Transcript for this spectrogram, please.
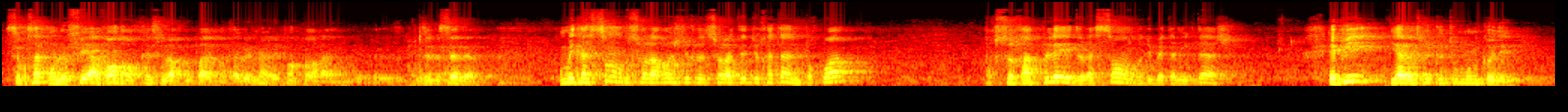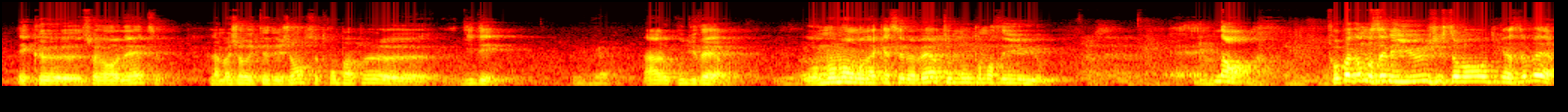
C'est pour ça qu'on le fait avant de rentrer sous la roupa, quand la belle-mère n'est pas encore là. Vous avez le On met de la cendre sur la, roche sur la tête du khatan. Pourquoi? Pour se rappeler de la cendre du Beth Amikdash. Et puis, il y a le truc que tout le monde connaît, et que, soyons honnêtes, la majorité des gens se trompent un peu euh, d'idée. Hein, le coup du verre. Au moment où on a cassé le verre, tout le monde commence les yu euh, Non, faut pas commencer les yu justement où tu casses le verre.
